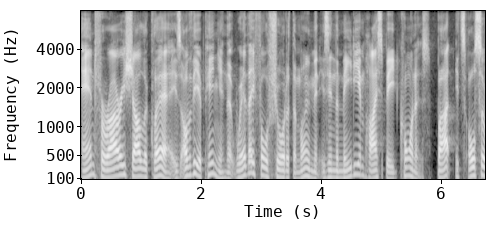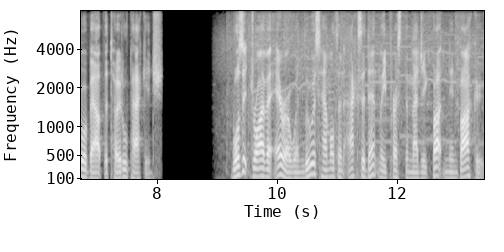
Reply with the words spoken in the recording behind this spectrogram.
And Ferrari Charles Leclerc is of the opinion that where they fall short at the moment is in the medium high speed corners, but it's also about the total package. Was it driver error when Lewis Hamilton accidentally pressed the magic button in Baku?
